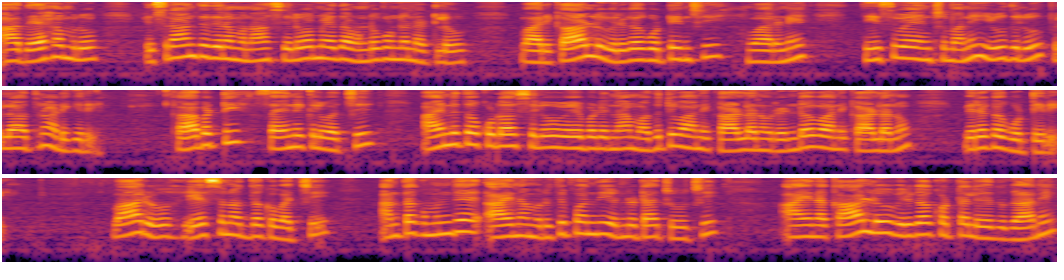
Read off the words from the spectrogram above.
ఆ దేహములు విశ్రాంతి దినమున శిలువ మీద ఉండకుండానట్లు వారి కాళ్ళు విరగగొట్టించి వారిని తీసివేయించమని యూదులు పిలాతును అడిగిరి. కాబట్టి సైనికులు వచ్చి ఆయనతో కూడా సిలువ వేయబడిన మొదటి వాని కాళ్ళను రెండో వాని కాళ్ళను విరగగొట్టిరి. వారు యేసునొద్దకు వచ్చి అంతకుముందే ఆయన మృతి పొంది ఎండుట చూచి ఆయన కాళ్ళు విరగకొట్టలేదు గాని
